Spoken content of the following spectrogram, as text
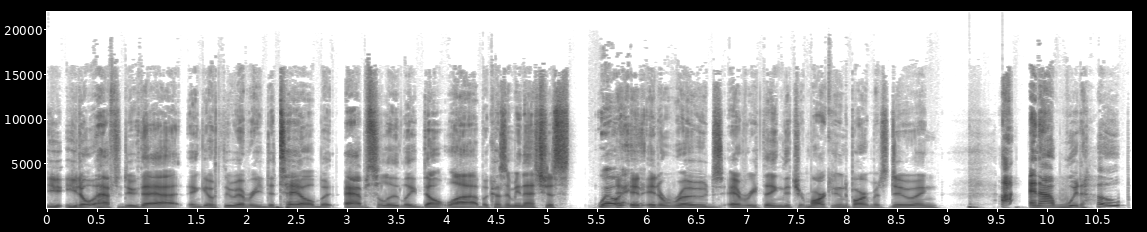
You, you don't have to do that and go through every detail, but absolutely don't lie because I mean that's just well it, it, it erodes everything that your marketing department's doing. I, and I would hope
